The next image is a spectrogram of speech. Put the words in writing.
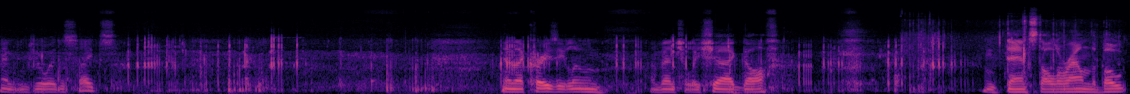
and enjoy the sights. And that crazy loon eventually shagged off danced all around the boat.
